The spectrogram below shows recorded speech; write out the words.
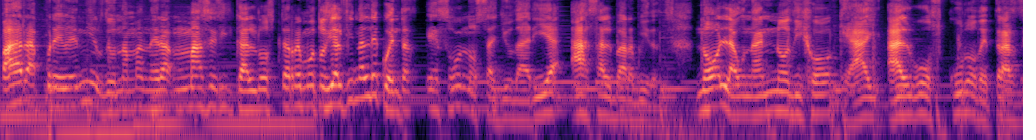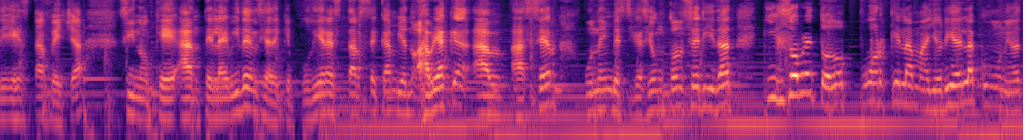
para prevenir de una manera más eficaz los terremotos, y al final de cuentas, eso nos ayudaría a salvar vidas. No, UNAM no dijo que hay algo oscuro detrás de esta fecha, sino que ante la evidencia de que pudiera estarse cambiando, habría que hacer una investigación con seriedad y sobre todo porque la mayoría de la comunidad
